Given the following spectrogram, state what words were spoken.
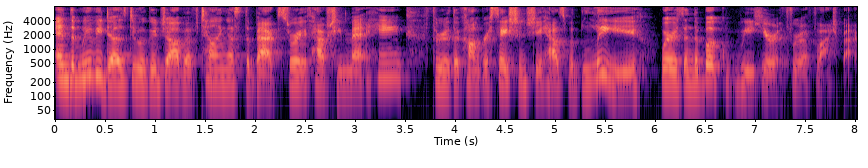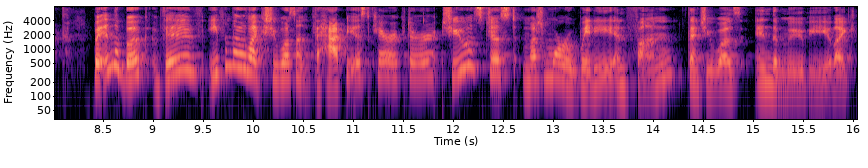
And the movie does do a good job of telling us the backstory of how she met Hank through the conversation she has with Lee, whereas in the book we hear it through a flashback. But in the book, Viv, even though like she wasn't the happiest character, she was just much more witty and fun than she was in the movie. Like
